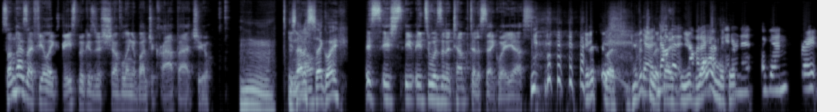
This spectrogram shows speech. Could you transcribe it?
Sometimes I feel like Facebook is just shoveling a bunch of crap at you. Hmm. Is You that a segue? It's, it's it, it was an attempt at a segue. Yes. Give it to us. Give it yeah, to us. now I- that, you're now that I have rolling with it. again, right?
